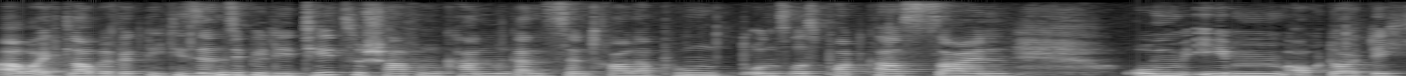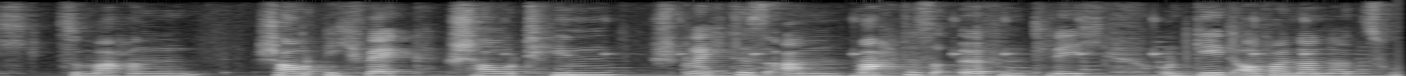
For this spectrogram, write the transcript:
Aber ich glaube wirklich, die Sensibilität zu schaffen, kann ein ganz zentraler Punkt unseres Podcasts sein, um eben auch deutlich zu machen, schaut nicht weg, schaut hin, sprecht es an, macht es öffentlich und geht aufeinander zu,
